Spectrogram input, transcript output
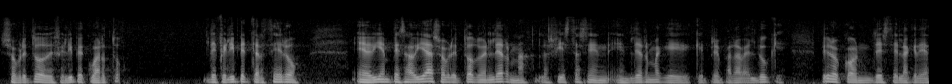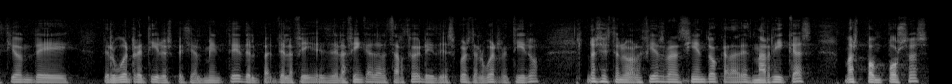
sobre todo de Felipe IV, de Felipe III eh, había empezado ya, sobre todo en Lerma, las fiestas en, Lerma que, preparaba el duque, pero con, desde la creación del Buen Retiro especialmente, de, la, finca de la Zarzuela y después del Buen Retiro, las escenografías van siendo cada vez más ricas, más pomposas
